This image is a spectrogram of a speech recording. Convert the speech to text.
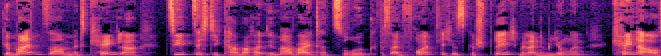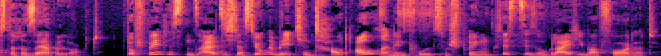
Gemeinsam mit Kayla zieht sich die Kamera immer weiter zurück, bis ein freundliches Gespräch mit einem Jungen Kayla aus der Reserve lockt. Doch spätestens als sich das junge Mädchen traut, auch in den Pool zu springen, ist sie sogleich überfordert.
